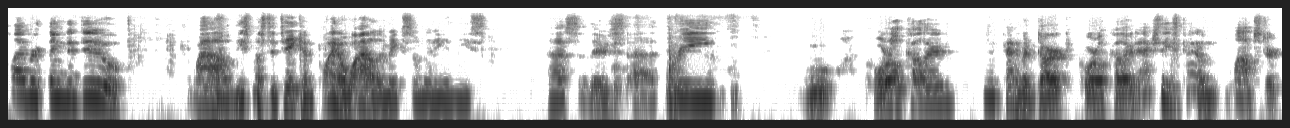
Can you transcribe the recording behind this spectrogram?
clever thing to do. Wow, these must have taken quite a while to make so many of these. Uh, so there's uh, three. Ooh, coral colored. Kind of a dark coral colored. Actually, he's kind of lobster,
